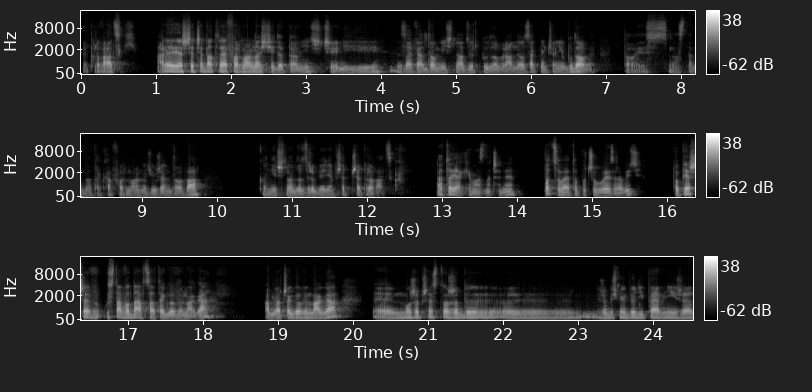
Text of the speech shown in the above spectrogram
przeprowadzki. Ale jeszcze trzeba trochę formalności dopełnić, czyli zawiadomić nadzór budowlany o zakończeniu budowy. To jest następna taka formalność urzędowa, konieczna do zrobienia przed przeprowadzką. A to jakie ma znaczenie? Po co ja to potrzebuję zrobić? Po pierwsze, ustawodawca tego wymaga. A dlaczego wymaga? E, Może przez to, żeby, e, żebyśmy byli pewni, że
